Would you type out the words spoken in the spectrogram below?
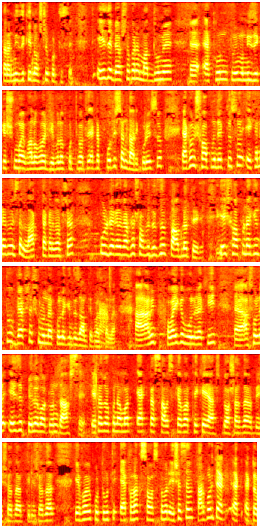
তারা নিজেকে নষ্ট করতেছে। এই যে ব্যবসা করার মাধ্যমে এখন তুমি নিজেকে সময় ভালোভাবে ডেভেলপ করতে পারছ একটা প্রতিষ্ঠান দাঁড়ি করেছ এখন স্বপ্ন দেখতেছো এখানে রয়েছে লাখ টাকার ব্যবসা কোটি টাকার ব্যবসা স্বপ্ন দেখতেছো পাবনা থেকে। এই স্বপ্নটা কিন্তু ব্যবসা শুরু না করলে কিন্তু জানতে পারতাম না। আর আমি সবাইকে বলে রাখি আসলে এই যে প্লে বাটনটা আসছে এটা যখন আমার একটা সাবস্ক্রাইবার থেকে দশ হাজার, বিশ হাজার, তিরিশ হাজার, এভাবে করতে করতে এক লাখ সাবস্ক্রাইবার এসেছে। তারপরে তো এক- এক- একটা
